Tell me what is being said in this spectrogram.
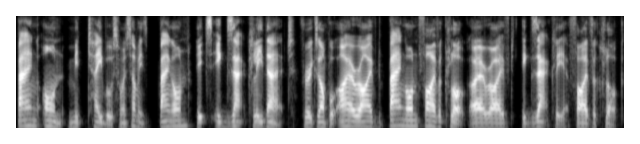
bang on mid table. So when something's bang on, it's exactly that. For example, I arrived bang on five o'clock. I arrived exactly at five o'clock.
